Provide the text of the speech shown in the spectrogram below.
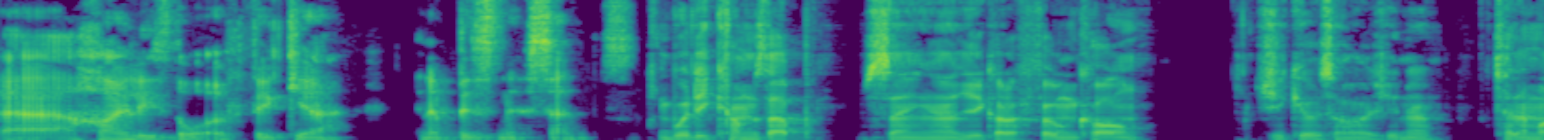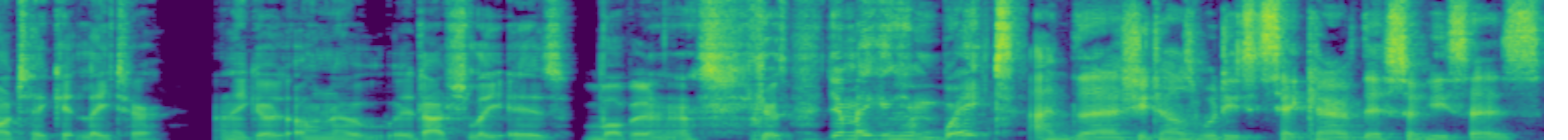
uh, highly thought of figure in a business sense. Woody comes up saying, oh, you got a phone call. She goes, oh, you know, tell him I'll take it later. And he goes, oh, no, it actually is Robin. And she goes, you're making him wait. And uh, she tells Woody to take care of this, so he says,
